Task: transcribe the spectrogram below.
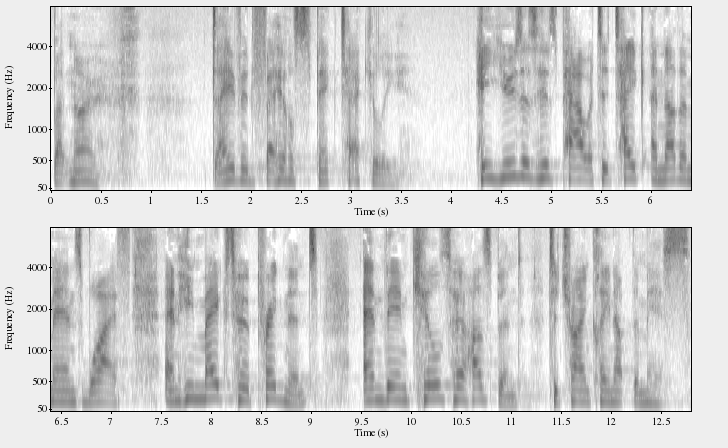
But no, David fails spectacularly. He uses his power to take another man's wife and he makes her pregnant and then kills her husband to try and clean up the mess.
